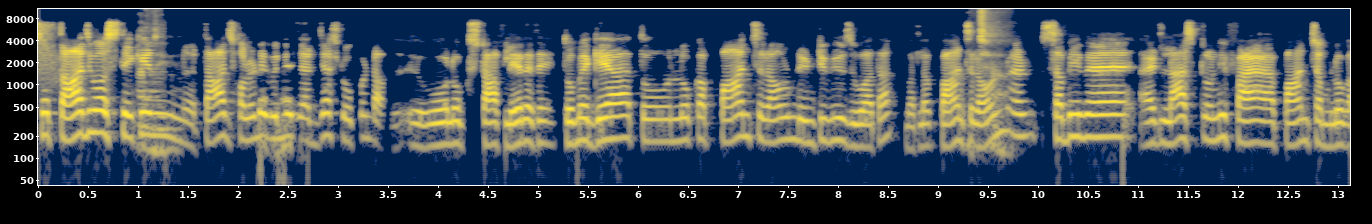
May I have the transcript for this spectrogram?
so Taj was taken Taj holiday village at just opened up वो लोग स्टाफ ले रहे थे। तो मैं गया तो उन लोग का पाँच राउंड इंटरव्यूज़ हुआ था। मतलब पाँच अच्छा। राउंड एंड सभी में एट लास्ट ओनली पाँच हम लोग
